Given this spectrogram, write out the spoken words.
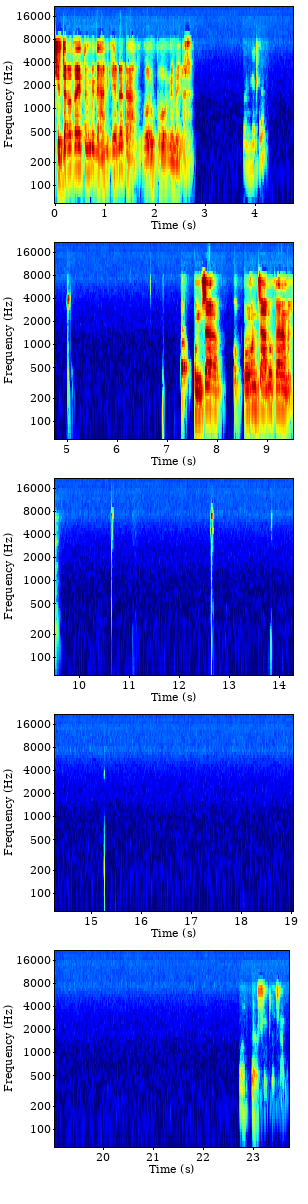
चित्रताई तुम्ही ध्यान केलं का? गुरुपौर्णिमेला? तुमचा फोन चालू करा ना. होत नसेल तर चालेल.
